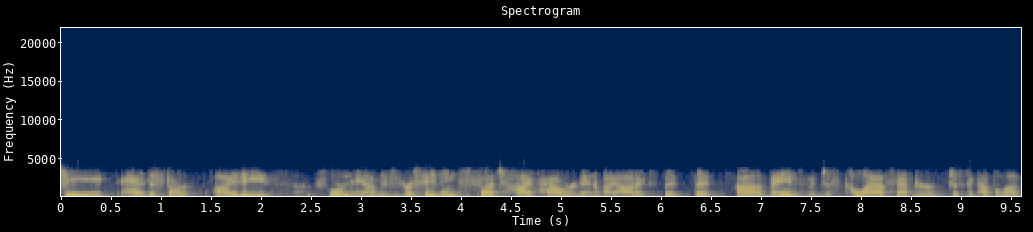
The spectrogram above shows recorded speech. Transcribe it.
she had to start IVs for me. I was receiving such high-powered antibiotics that that uh, veins would just collapse after just a couple of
